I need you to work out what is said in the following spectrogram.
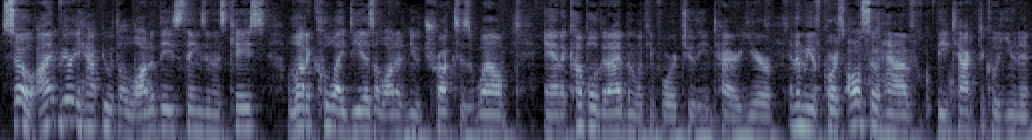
So I'm very happy with a lot of these things in this case, a lot of cool ideas, a lot of new trucks as well, and a couple that I've been looking forward to the entire year. And then we, of course, also have the tactical unit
